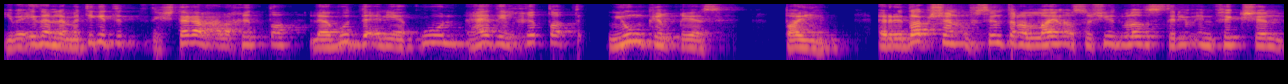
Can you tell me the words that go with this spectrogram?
يبقى اذا لما تيجي تشتغل على خطة لابد أن يكون هذه الخطة يمكن قياسها. طيب ال reduction of central line associated bloodstream infection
